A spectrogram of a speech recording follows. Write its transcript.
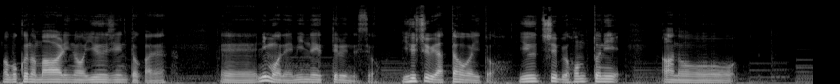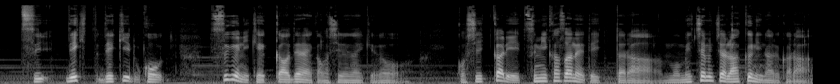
まあ、僕の周りの友人とかね、えー、にもねみんな言ってるんですよ。YouTube やった方がいいと。YouTube 本当にあのつできできるこうすぐに結果は出ないかもしれないけどこうしっかり積み重ねていったらもうめちゃめちゃ楽になるから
